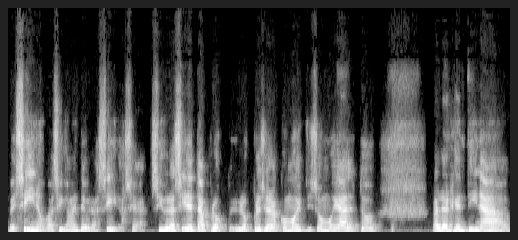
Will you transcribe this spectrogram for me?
vecinos, básicamente Brasil. O sea, si Brasil está próspero y los precios de las commodities son muy altos, la Argentina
